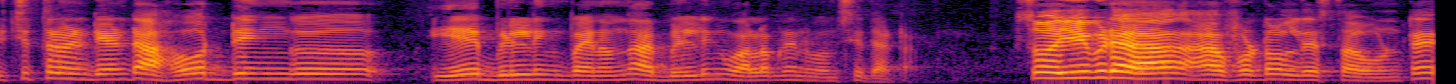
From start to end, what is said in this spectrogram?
విచిత్రం ఏంటి అంటే ఆ హోర్డింగ్ ఏ బిల్డింగ్ పైన ఉందో ఆ బిల్డింగ్ వల్లభనేని వంశీదట. సో ఈవిడ ఆ ఫోటోలు తీస్తూ ఉంటే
